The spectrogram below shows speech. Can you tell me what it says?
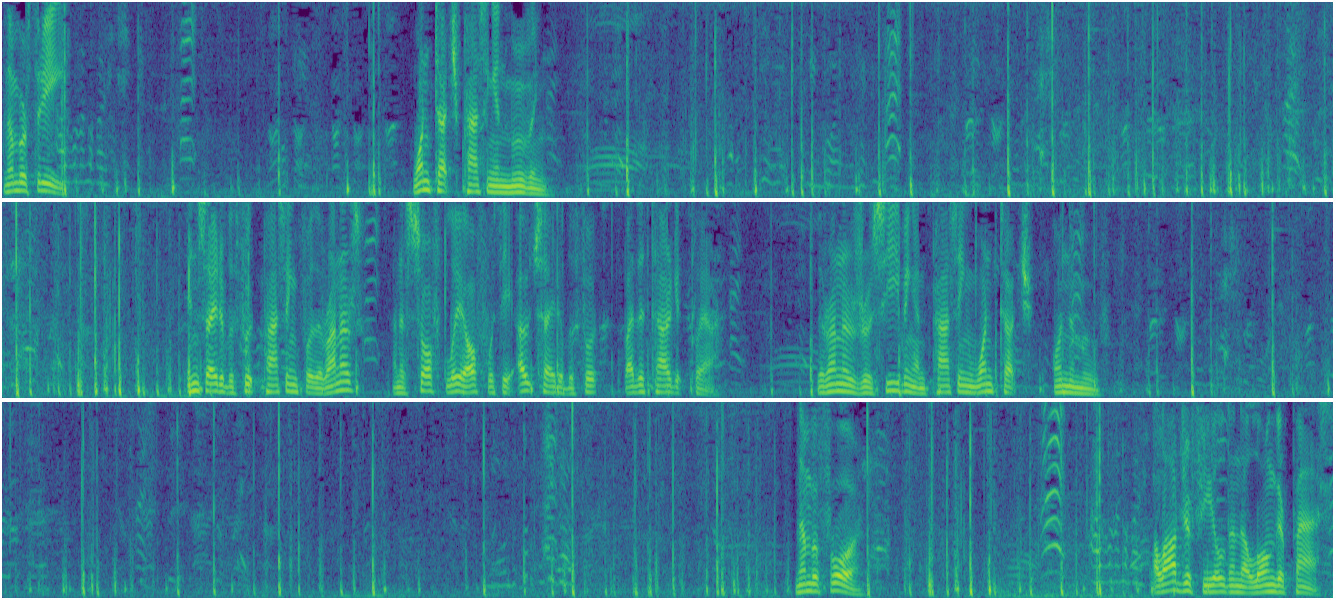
Number three. One touch passing and moving. Inside of the foot passing for the runners and a soft layoff with the outside of the foot by the target player. The runners receiving and passing one touch on the move. Number four. A larger field and a longer pass.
